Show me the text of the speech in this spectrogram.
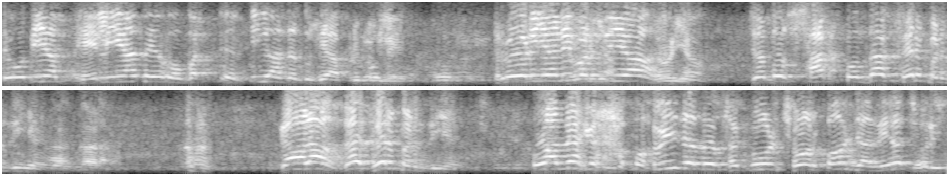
تو بھیلیاں تے وہ بچے کی آتے تھی اپنی بولی روڑیاں نہیں بنتی جب سخت ہوتا پھر بنتی گالا۔ ہوتا پھر بنتی وہ آدھا بھی جب سکول چھوڑ پہنچ جاتی نا چھوڑی۔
